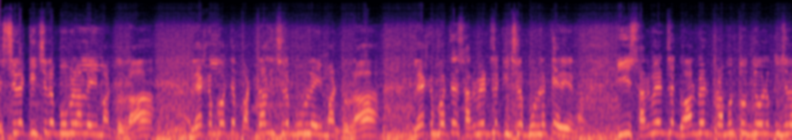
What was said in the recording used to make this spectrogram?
ఎస్సీలకు ఇచ్చిన భూములలో వేయమంటురా లేకపోతే పట్టాలు ఇచ్చిన భూములు వేయమంటురా లేకపోతే సర్వెంట్లకు ఇచ్చిన భూములకి వేయరా? ఈ సర్వెంట్ల గవర్నమెంట్ ప్రభుత్వ ఉద్యోగులకు ఇచ్చిన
